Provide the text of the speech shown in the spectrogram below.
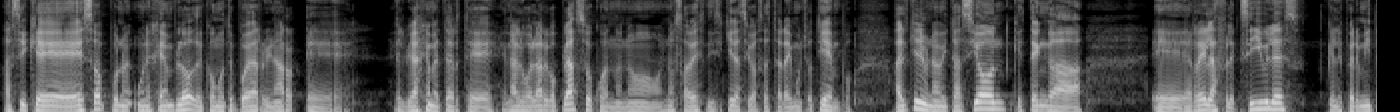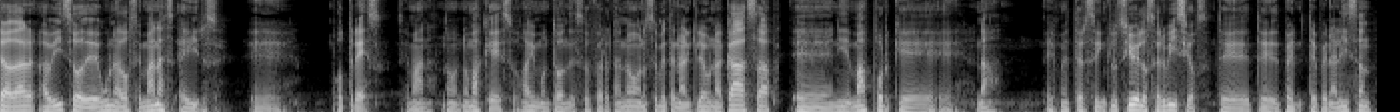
Así que eso, un ejemplo de cómo te puede arruinar eh, el viaje, meterte en algo a largo plazo cuando no, no sabes ni siquiera si vas a estar ahí mucho tiempo. Alquile una habitación que tenga eh, reglas flexibles, que les permita dar aviso de una o dos semanas e irse. Eh, o tres semanas, no, no más que eso. Hay un montón de esa oferta. No, no se meten a alquilar una casa, eh, ni demás porque, nada, es meterse. Inclusive los servicios te, te penalizan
